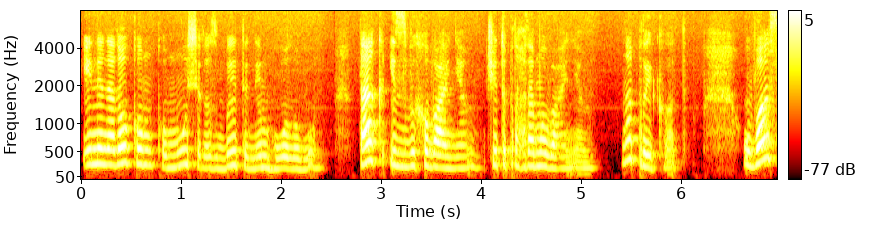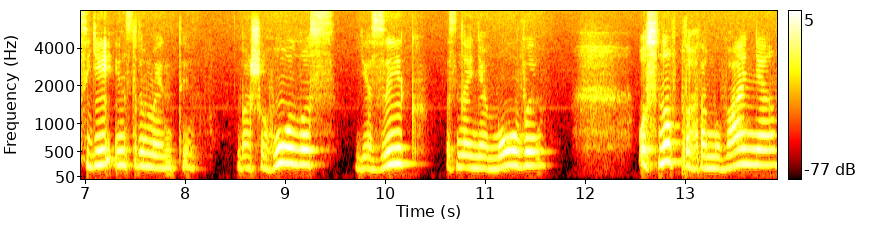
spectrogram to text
і ненароком комусь розбити ним голову. Так і з вихованням чи то програмуванням. Наприклад, у вас є інструменти: ваш голос, язик, знання мови, основ програмування,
